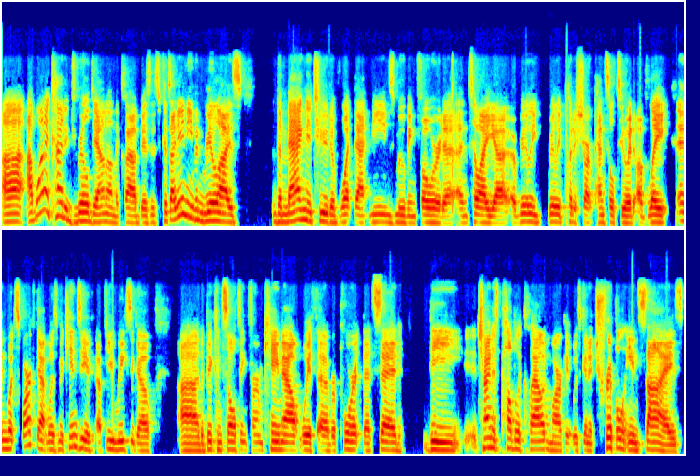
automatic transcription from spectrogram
Uh, I want to kind of drill down on the cloud business because I didn't even realize the magnitude of what that means moving forward uh, until I uh, really, really put a sharp pencil to it of late. And what sparked that was McKinsey a, a few weeks ago, uh, the big consulting firm came out with a report that said the China's public cloud market was going to triple in size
